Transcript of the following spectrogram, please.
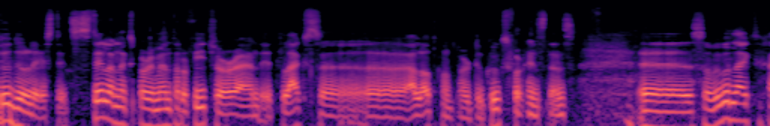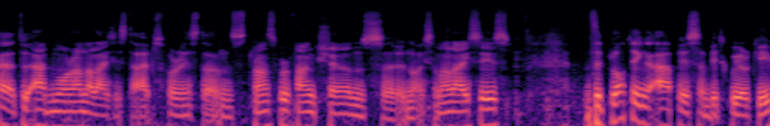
to-do list? It's still an experimental feature and it lacks uh, a lot compared to Qucs, for instance. Uh, so we would like to, to, add more analysis types, for instance, transfer functions, uh, noise analysis. The plotting app is a bit quirky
